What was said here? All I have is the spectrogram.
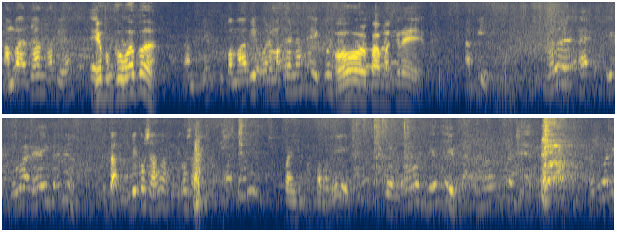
Lambat datang habis lah. Dia pukul berapa? Dia lepas maghrib orang makan lah. Eh, Oh, lepas maghrib. Habis. malam eh, eh, dua hari kat mana? Dekat dia kosas lah. Dia. Baik. Lepas maghrib. Kau oh, dia eh. Aku ada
